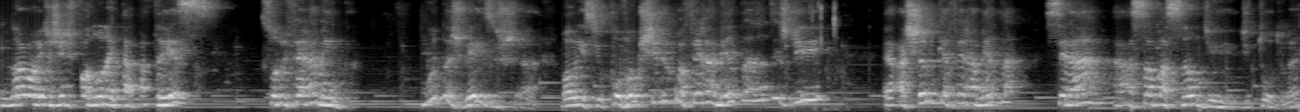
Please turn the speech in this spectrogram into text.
Normalmente a gente falou na etapa 3 sobre ferramenta. Muitas vezes, uh, Maurício, o povão chega com a ferramenta antes de. achando que a ferramenta será a salvação de, de tudo, né?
